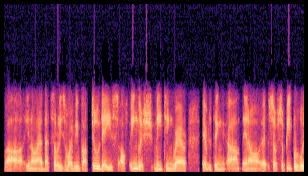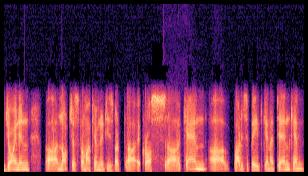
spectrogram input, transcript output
uh, you know, that's the reason why we've got two days of English meeting where everything, uh, you know, so, so people who join in, uh, not just from our communities but uh, across, uh, can uh, participate, can attend, can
